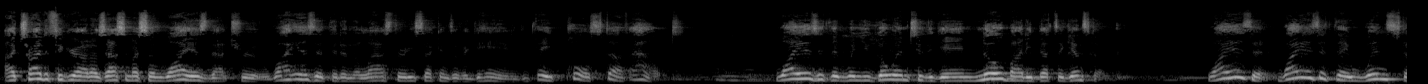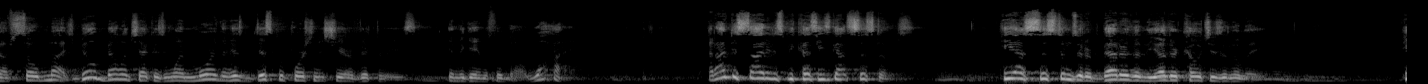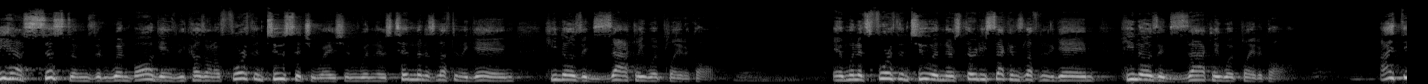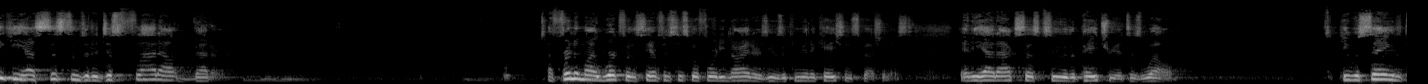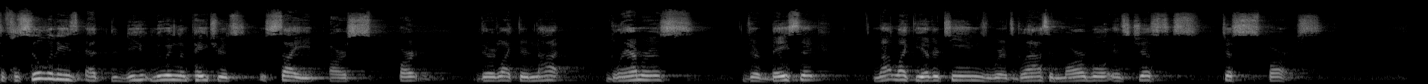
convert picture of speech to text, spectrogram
I tried to figure out, I was asking myself, why is that true? Why is it that in the last 30 seconds of a game, they pull stuff out? Why is it that when you go into the game, nobody bets against them? Why is it? Why is it they win stuff so much? Bill Belichick has won more than his disproportionate share of victories in the game of football. Why? And I've decided it's because he's got systems. He has systems that are better than the other coaches in the league. He has systems that win ball games because on a fourth and two situation, when there's 10 minutes left in the game, he knows exactly what play to call. And when it's fourth and two and there's 30 seconds left in the game, he knows exactly what play to call. I think he has systems that are just flat out better. A friend of mine worked for the San Francisco 49ers. He was a communications specialist, and he had access to the Patriots as well. He was saying that the facilities at the New England Patriots site are Spartan. They're like they're not glamorous, they're basic, not like the other teams where it's glass and marble, it's just just sparse.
